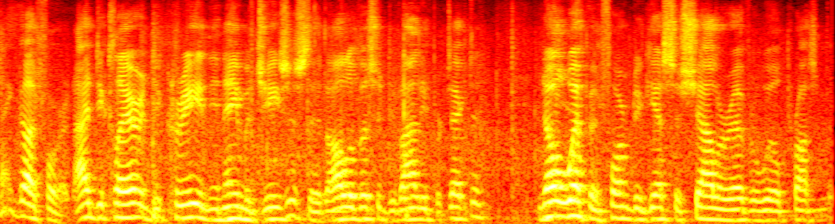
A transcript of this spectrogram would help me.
Thank God for it. I declare and decree in the name of Jesus that all of us are divinely protected. No weapon formed against us shall or ever will prosper.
